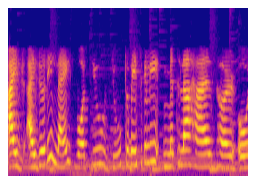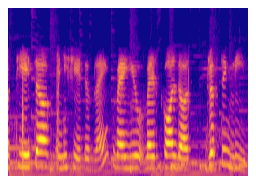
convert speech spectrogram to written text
I I really liked what you do. So basically, Mithila has her own theater initiative, right? Where you where it's called uh, Drifting Leaves.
